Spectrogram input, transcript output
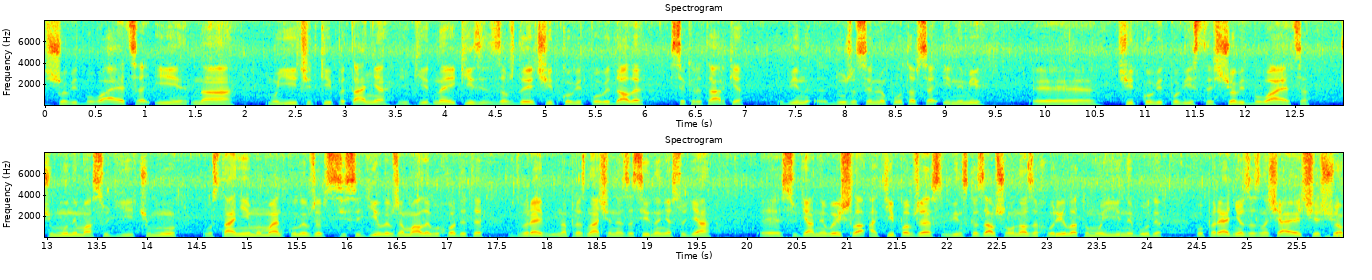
що відбувається, і на мої чіткі питання, які, на які завжди чітко відповідали секретарки, він дуже сильно путався і не міг е, чітко відповісти, що відбувається, чому нема судді, чому в останній момент, коли вже всі сиділи, вже мали виходити з дверей на призначене засідання суддя. е, Суддя не вийшла, а типа вже він сказав, що вона захворіла, тому її не буде. Попередньо зазначаючи, що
